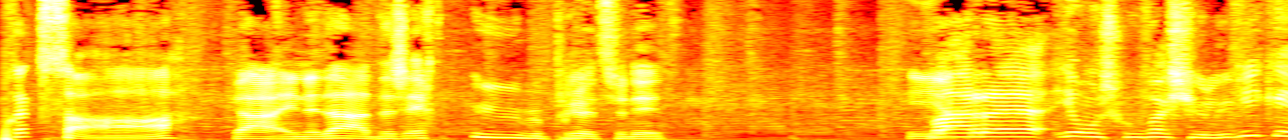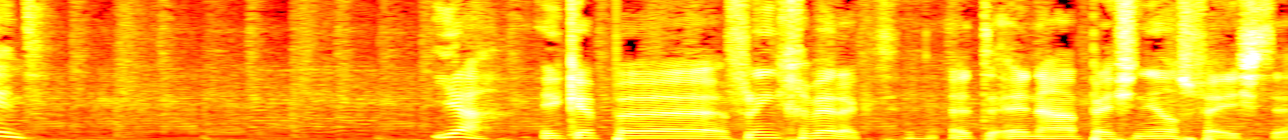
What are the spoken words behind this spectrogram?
Prutsa. Ja, inderdaad. Dat is echt uberprutsen dit. Ja. Maar eh, jongens, hoe was jullie weekend? Ja, ik heb eh, flink gewerkt. Het NH personeelsfeest. eh.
